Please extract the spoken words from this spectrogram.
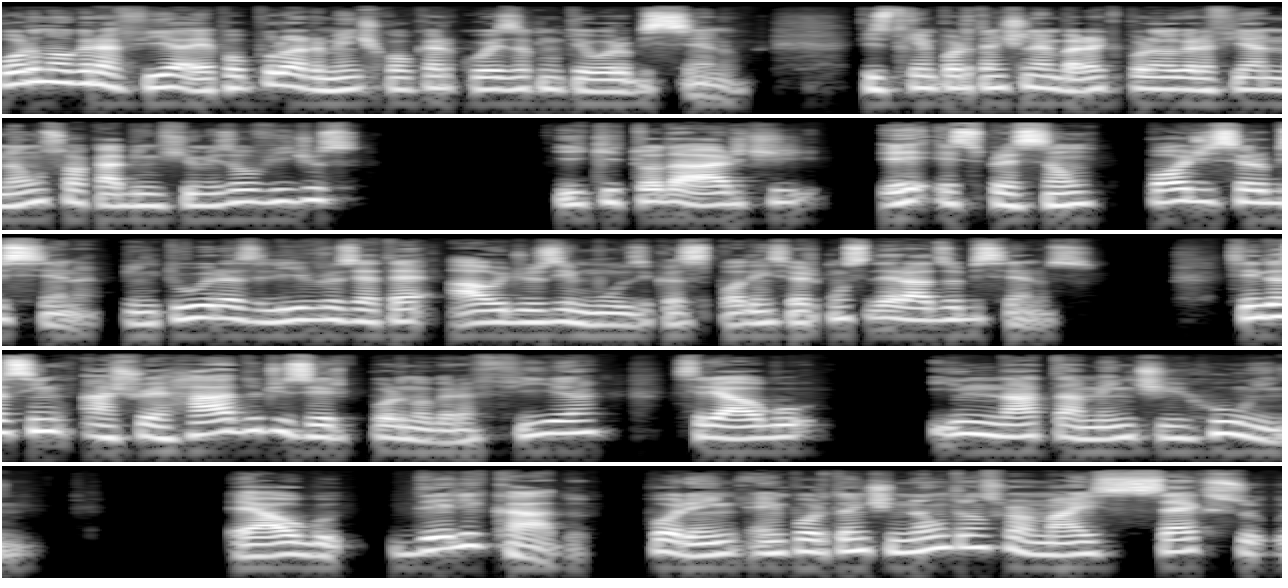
Pornografia é popularmente qualquer coisa com teor obsceno. Visto que é importante lembrar que pornografia não só cabe em filmes ou vídeos, e que toda arte e expressão pode ser obscena. Pinturas, livros e até áudios e músicas podem ser considerados obscenos. Sendo assim, acho errado dizer que pornografia seria algo inatamente ruim. É algo delicado, porém é importante não transformar sexo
